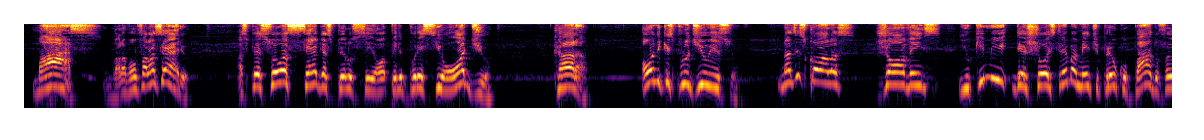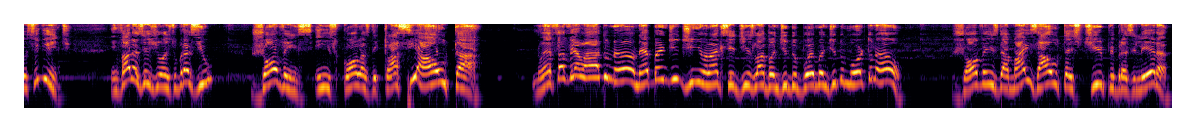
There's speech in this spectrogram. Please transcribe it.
Mas, agora vamos falar sério. As pessoas cegas pelo, por esse ódio, cara, onde que explodiu isso? Nas escolas, jovens. E o que me deixou extremamente preocupado foi o seguinte: em várias regiões do Brasil, jovens em escolas de classe alta. Não é favelado, não, não é bandidinho lá que se diz lá, bandido boi, bandido morto, não. Jovens da mais alta estirpe brasileira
